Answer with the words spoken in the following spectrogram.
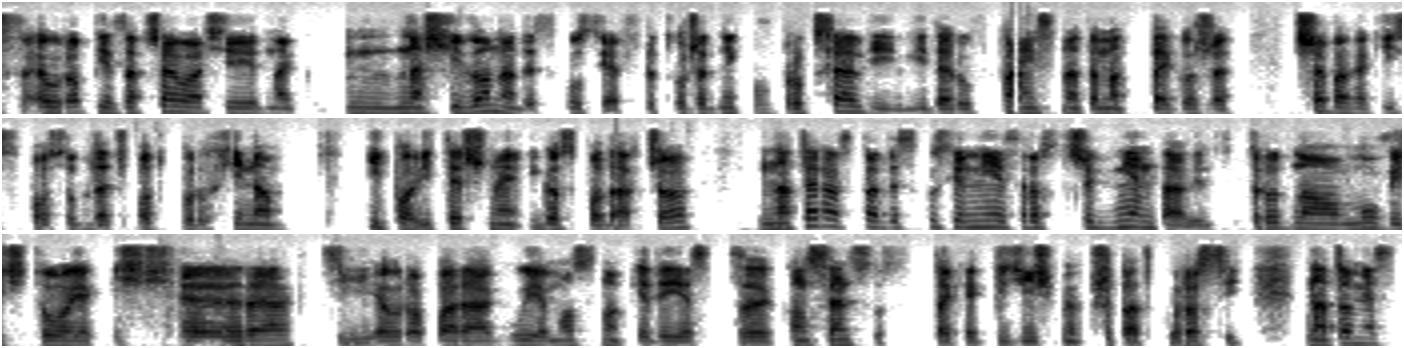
w Europie zaczęła się jednak nasilona dyskusja wśród urzędników Brukseli, liderów państw na temat tego, że trzeba w jakiś sposób dać odpór Chinom i politycznie, i gospodarczo. Na teraz ta dyskusja nie jest rozstrzygnięta, więc trudno mówić tu o jakiejś e, reakcji. Europa reaguje mocno, kiedy jest e, konsensus, tak jak widzieliśmy w przypadku Rosji. Natomiast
